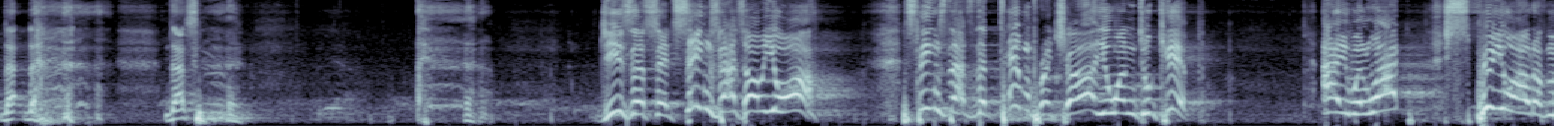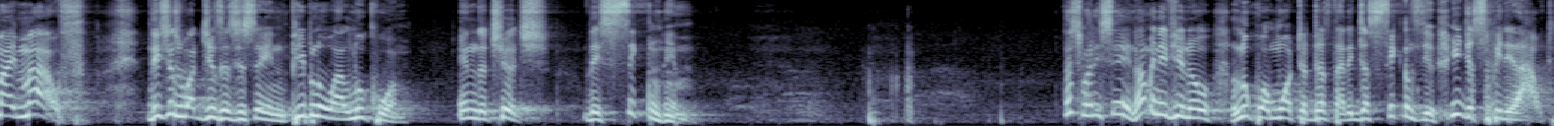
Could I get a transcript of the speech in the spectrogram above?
That, that that's Jesus said, Things that's how you are. Things that's the temperature you want to keep. I will what? Spew you out of my mouth. This is what Jesus is saying. People who are lukewarm in the church, they sicken him. That's what he's saying. How many of you know lukewarm water does that? It just sickens you. You just spit it out.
